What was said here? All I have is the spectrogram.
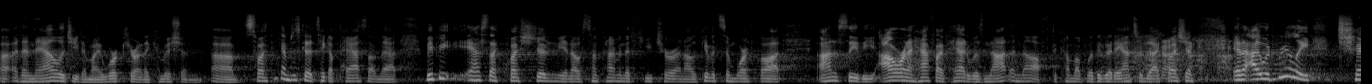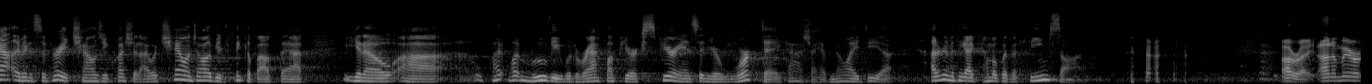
uh, an analogy to my work here on the commission. Um, so I think I'm just going to take a pass on that. Maybe ask that question, you know, sometime in the future, and I'll give it some more thought. Honestly, the hour and a half I've had was not enough to come up with a good answer to that question. And I would really, I mean, it's a very challenging question. I would challenge all of you to think about that. You know, uh, what, what movie would wrap up your experience in your workday? Gosh, I have no idea. I don't even think I'd come up with a theme song. All right. On a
